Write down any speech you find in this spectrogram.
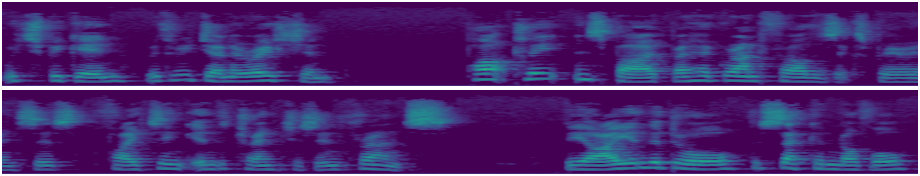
which begin with Regeneration partly inspired by her grandfather's experiences fighting in the trenches in France. The Eye in the Door, the second novel,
